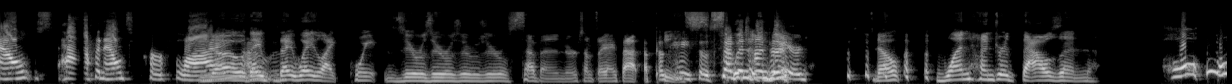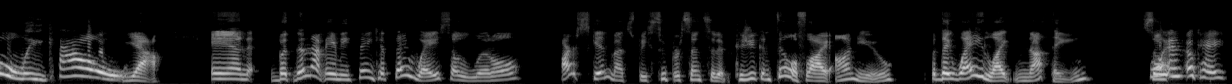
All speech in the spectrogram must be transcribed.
ounce, half an ounce per fly. No, they know. they weigh like point zero zero zero zero seven or something like that a piece. Okay, so 700. weird. Nope, one hundred thousand. Holy cow. Yeah, and but then that made me think: if they weigh so little, our skin must be super sensitive because you can feel a fly on you, but they weigh like nothing. So well, and okay,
